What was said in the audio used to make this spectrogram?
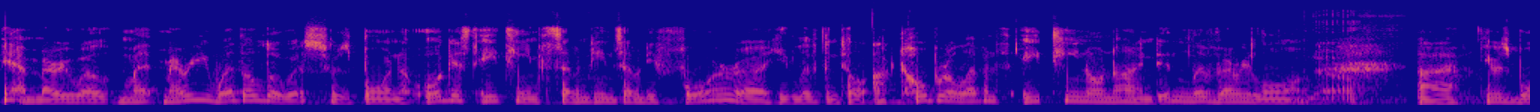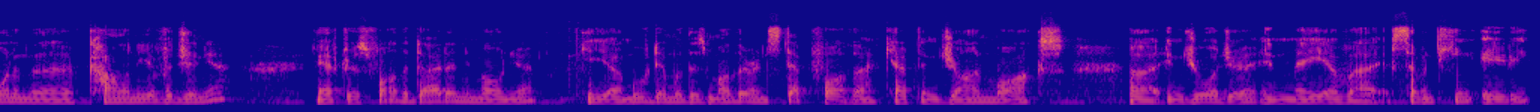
Yeah, Meriwether, Meriwether Lewis was born August 18th, 1774. Uh, he lived until October 11th, 1809. Didn't live very long. No. Uh, he was born in the colony of Virginia. After his father died of pneumonia, he uh, moved in with his mother and stepfather, Captain John Marks, uh, in Georgia in May of uh, 1780.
